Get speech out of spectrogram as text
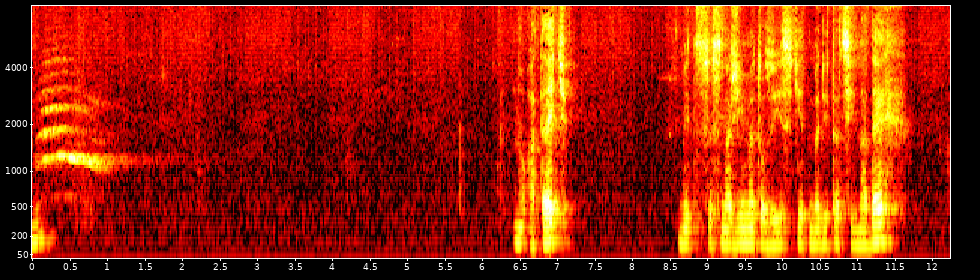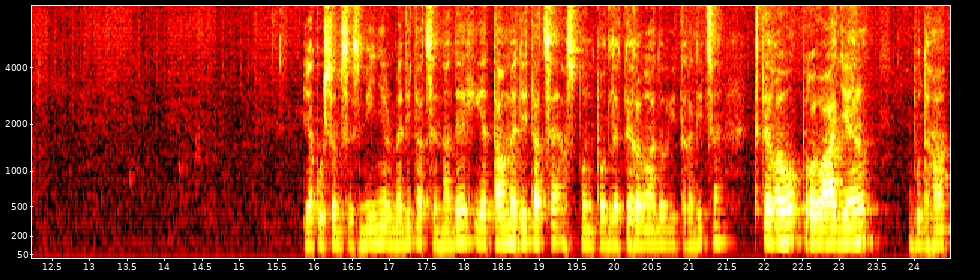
Hm? No a teď my se snažíme to zjistit meditací na dech. Jak už jsem se zmínil, meditace na dech je ta meditace, aspoň podle teravádové tradice, kterou prováděl Buddha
